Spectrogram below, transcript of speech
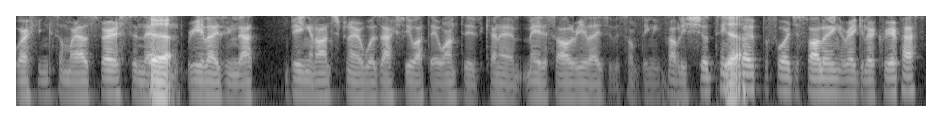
working somewhere else first, and then Yeah. realizing that being an entrepreneur was actually what they wanted, kind of made us all realize it was something we probably should think Yeah. about before just following a regular career path.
